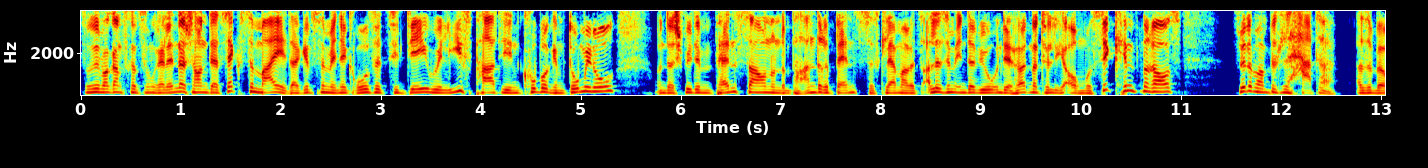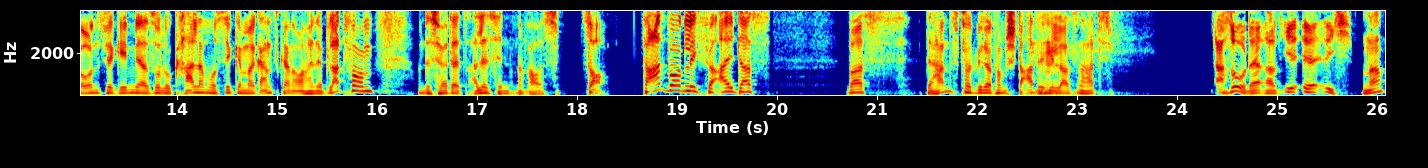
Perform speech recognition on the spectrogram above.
Jetzt muss ich mal ganz kurz zum Kalender schauen. Der 6. Mai, da gibt's nämlich eine große CD-Release-Party in Coburg im Domino. Und da spielt im Panstown und ein paar andere Bands. Das klären wir jetzt alles im Interview. Und ihr hört natürlich auch Musik hinten raus. Es wird aber ein bisschen härter. Also bei uns, wir geben ja so lokaler Musik immer ganz gerne auch eine Plattform. Und das hört jetzt alles hinten raus. So, verantwortlich für all das, was der Hanft heute wieder vom Stapel gelassen hat. Ach so, der, also ihr, ihr, ich, ne?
